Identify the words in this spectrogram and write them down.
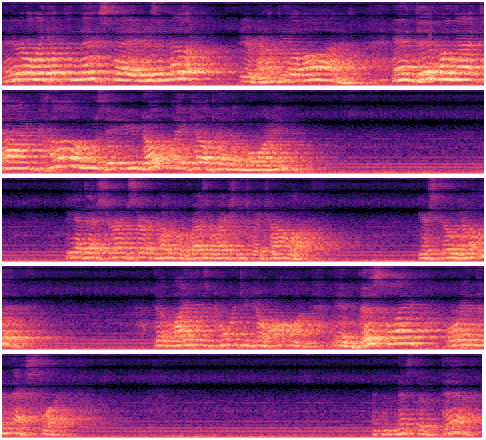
And you're going to wake up the next day, and there's another you're going to be alive. And then when that time comes that you don't wake up in the morning, you have that sure and certain hope of resurrection to eternal life. You're still going to live. That life is going to go on in this life or in the next life. In the midst of death,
